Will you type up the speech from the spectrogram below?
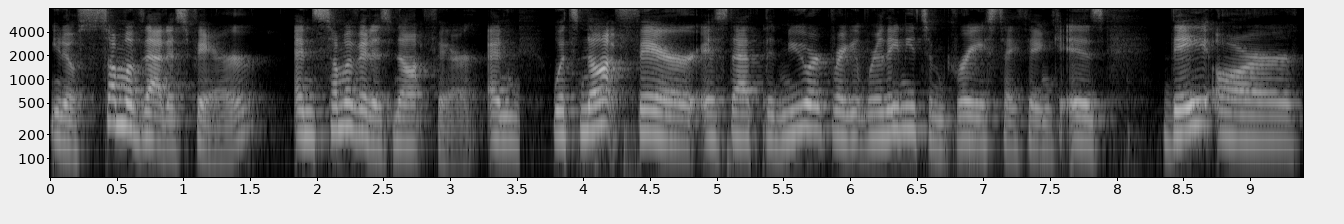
you know, some of that is fair. and some of it is not fair. And what's not fair is that the New York where they need some grace, I think, is they are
